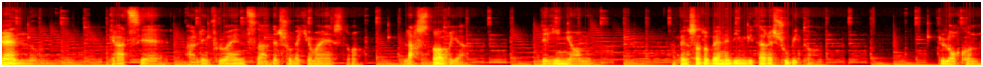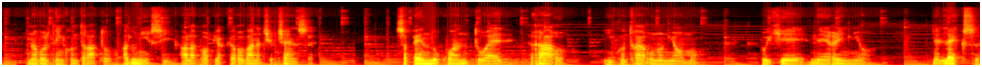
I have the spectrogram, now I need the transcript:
Conoscendo, grazie all'influenza del suo vecchio maestro, la storia degli gnomi, ha pensato bene di invitare subito Locon, una volta incontrato, ad unirsi alla propria carovana circense, sapendo quanto è raro incontrare un gnomo, poiché nel regno, nell'ex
